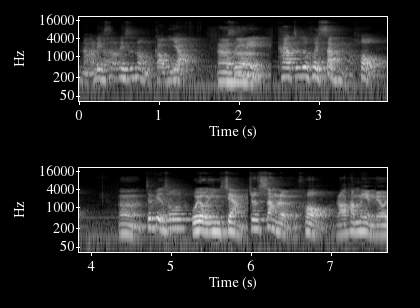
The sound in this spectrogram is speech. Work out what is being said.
拿类似类似那种膏药，可是因为它就是会上很厚。嗯，就比如说我有印象，就上了很厚，然后他们也没有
